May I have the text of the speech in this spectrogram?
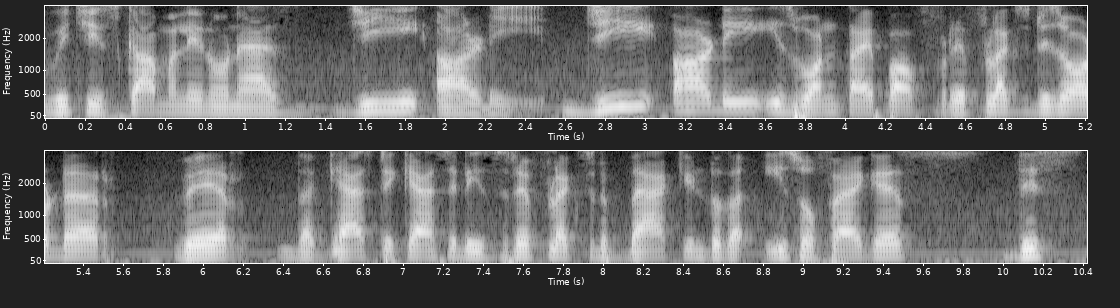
which is commonly known as GERD. GERD is one type of reflux disorder where the gastric acid is refluxed back into the esophagus. This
